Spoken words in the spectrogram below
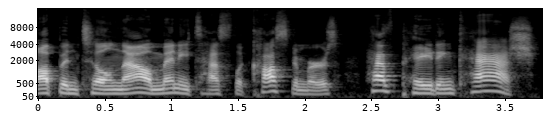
Up until now, many Tesla customers have paid in cash.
